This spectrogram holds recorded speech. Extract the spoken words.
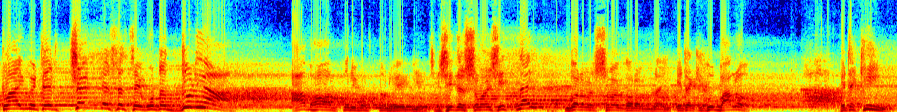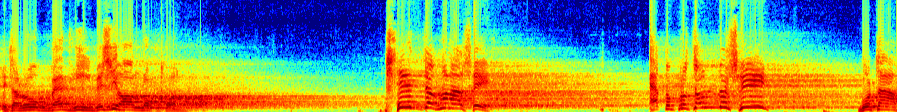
ক্লাইমেটের চেঞ্জ এসেছে গোটা দুনিয়া। আবহাওয়ার পরিবর্তন হয়ে গিয়েছে। শীতের সময় শীত নাই, গরমের সময় গরম নাই। এটা কি খুব ভালো? এটা কি? এটা রোগ ব্যাধি বেশি হওয়ার লক্ষণ। শীত যখন আসে, এত প্রচণ্ড শীত, গোটা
